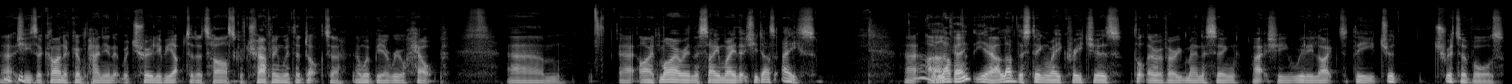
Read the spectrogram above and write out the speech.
Uh, she's a kind of companion that would truly be up to the task of travelling with the Doctor and would be a real help. Um, uh, I admire her in the same way that she does Ace. Uh, I Oh, love, okay. yeah, I love the stingray creatures. Thought they were very menacing. I actually really liked the tr- Tritovores.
